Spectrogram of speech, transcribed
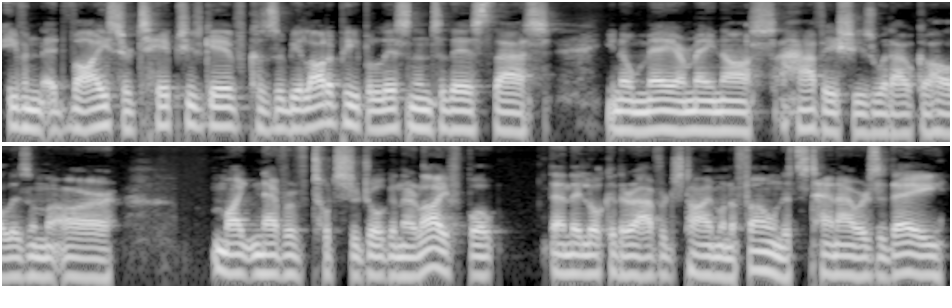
even advice or tips you'd give? Because there'll be a lot of people listening to this that you know may or may not have issues with alcoholism or might never have touched a drug in their life, but then they look at their average time on a phone, it's 10 hours a day.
